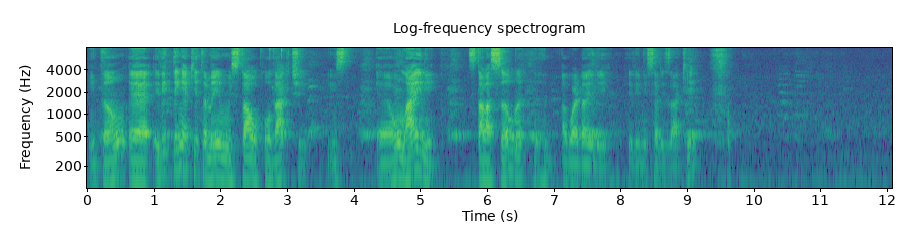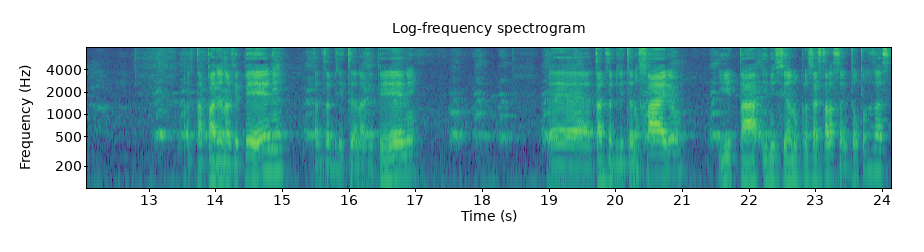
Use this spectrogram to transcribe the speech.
Então, é, ele tem aqui também um install Kodact é, online, instalação, né? Aguardar ele, ele inicializar aqui. Está parando a VPN. Está desabilitando a VPN. É, tá desabilitando o Firewall e está iniciando o processo de instalação. Então todas as,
